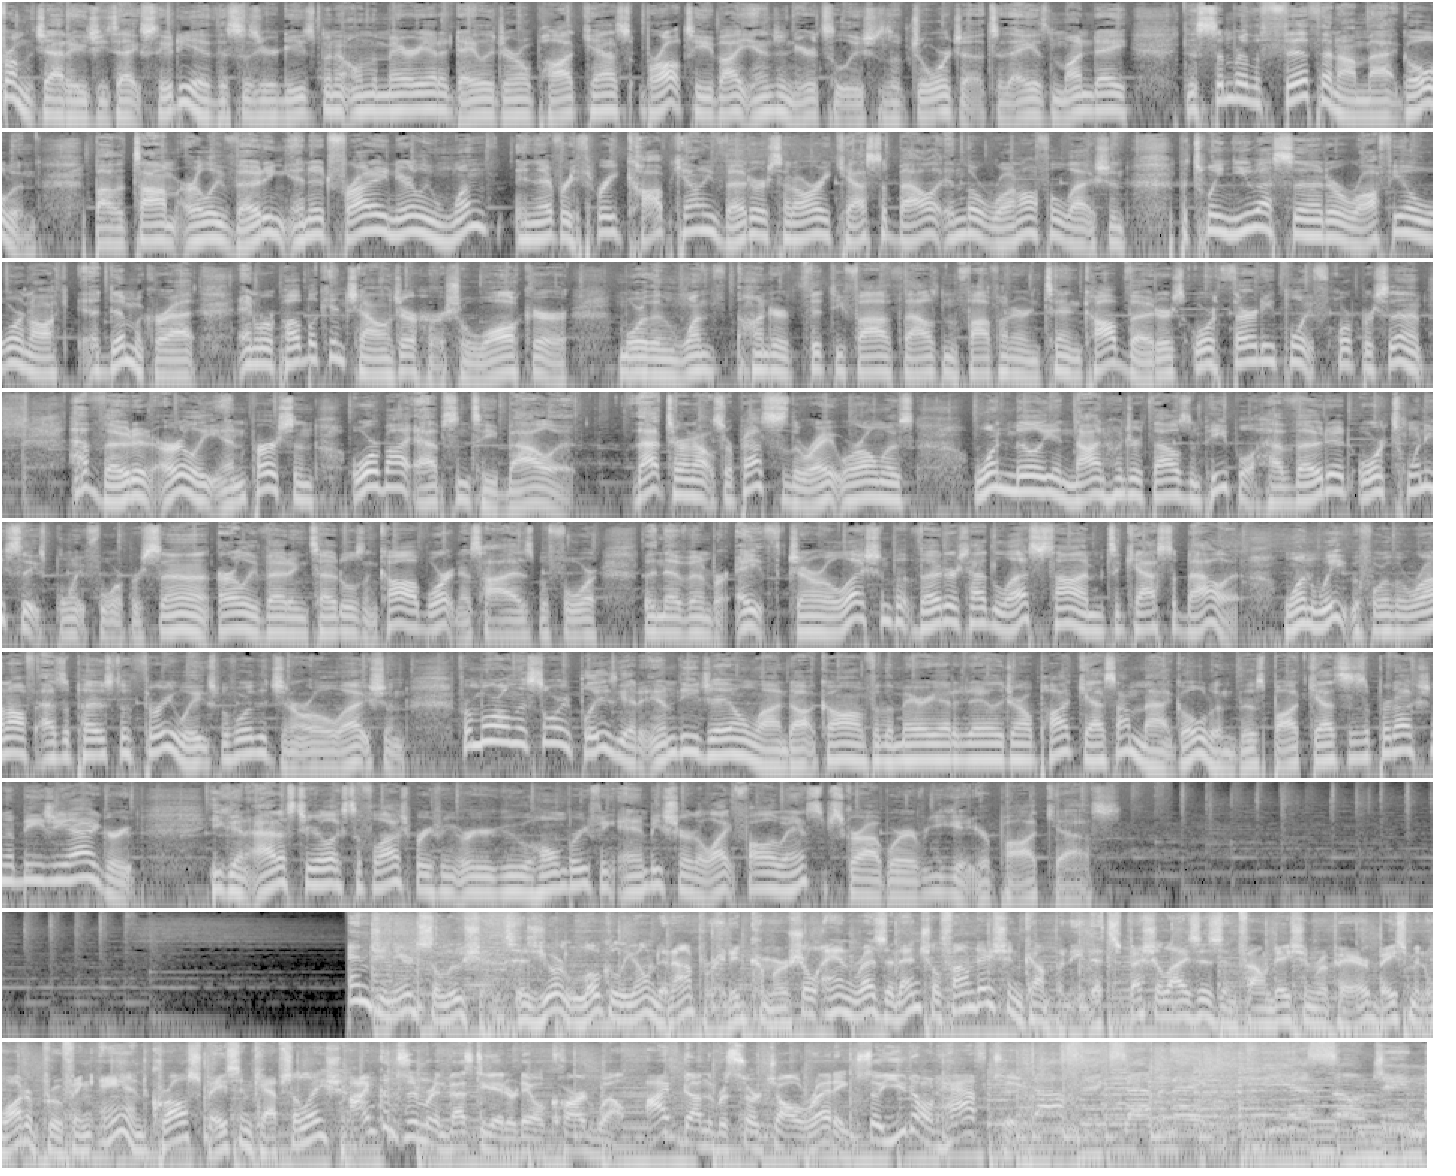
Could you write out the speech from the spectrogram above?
From the Chattahoochee Tech Studio, this is your News Minute on the Marietta Daily Journal podcast brought to you by Engineered Solutions of Georgia. Today is Monday, December the 5th, and I'm Matt Golden. By the time early voting ended Friday, nearly one in every three Cobb County voters had already cast a ballot in the runoff election between U.S. Senator Raphael Warnock, a Democrat, and Republican challenger Herschel Walker. More than 155,510 Cobb voters, or 30.4%, have voted early in person or by absentee ballot. That turnout surpasses the rate where almost 1,900,000 people have voted, or 26.4%. Early voting totals in Cobb weren't as high as before the November 8th general election, but voters had less time to cast a ballot one week before the runoff as opposed to three weeks before the general election. For more on this story, please go to mdjonline.com. For the Marietta Daily Journal podcast, I'm Matt Golden. This podcast is a production of BG Group. You can add us to your Alexa Flash Briefing or your Google Home Briefing, and be sure to like, follow, and subscribe wherever you get your podcasts. Engineered Solutions is your locally owned and operated commercial and residential foundation company that specializes in foundation repair, basement waterproofing, and crawl space encapsulation. I'm consumer investigator Dale Cardwell. I've done the research already, so you don't have to. Dial 678 ESOG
